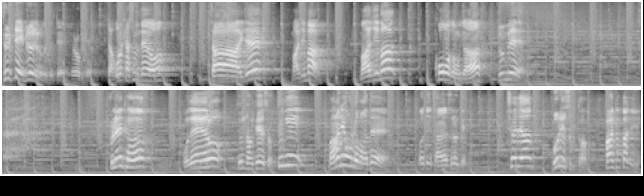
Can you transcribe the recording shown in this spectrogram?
들 때 밀어주는 거들 때. 이렇게. 자 그렇게 하시면 돼요. 자 이제 마지막 마지막 코어 동작 준비. 플랭크 그대로 든 상태에서 등이 많이 올라오면 안 돼. 어떻게 자연스럽게. 최대한 머리에서부터 발끝까지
